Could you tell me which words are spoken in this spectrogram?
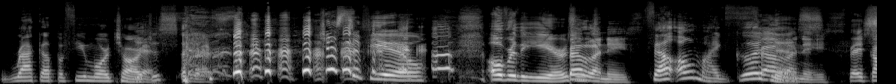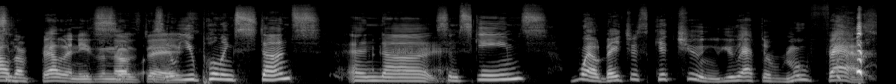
rack up a few more charges Yes, Just a few. over the years. and felonies. Fell. Oh my goodness. Felonies. They called So- them felonies in so, those days. So you pulling stunts and uh, some schemes. Well, they just get you. You have to move fast.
